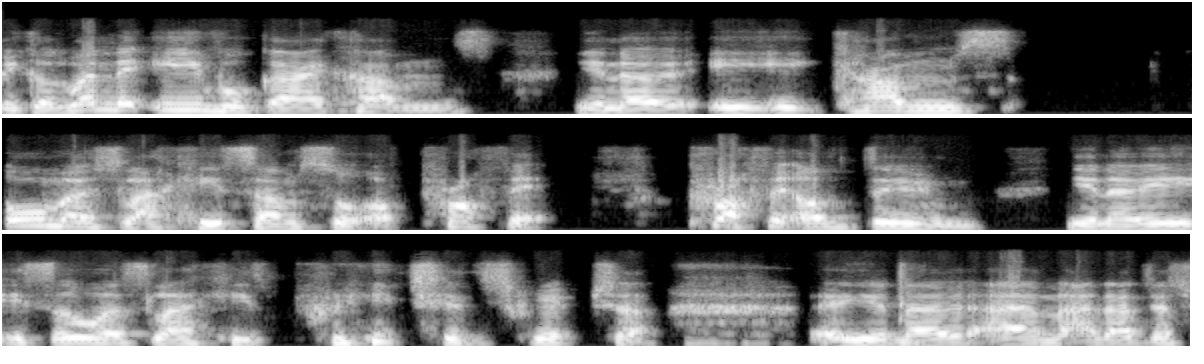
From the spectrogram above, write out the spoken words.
because when the evil guy comes, you know, he, he comes almost like he's some sort of prophet, prophet of doom you know, it's almost like he's preaching scripture, you know. Um, and I just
